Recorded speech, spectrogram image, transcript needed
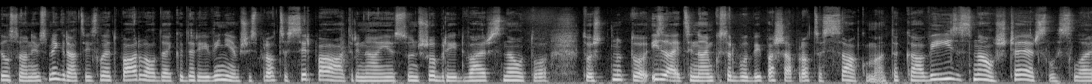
pilsonības migrācijas lietu pārvaldē, kad arī viņiem šis process ir pātrinājies un šobrīd vairs nav to, to, nu, to izaicinājumu, kas varbūt bija pašā procesa sākumā. Tā kā vīzas nav šķērslis, lai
